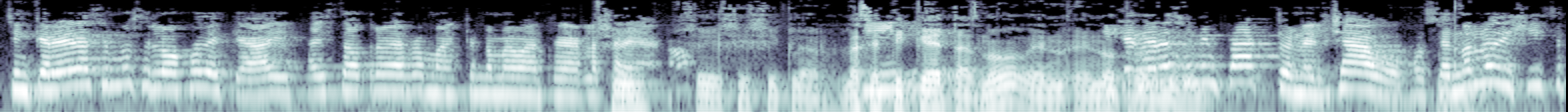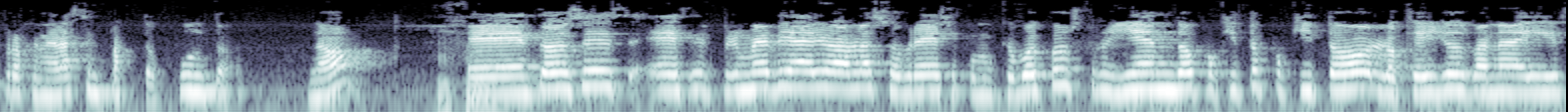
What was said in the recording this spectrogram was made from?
sin querer hacemos el ojo de que, ay, ahí está otra vez Román que no me va a entregar la tarea, ¿no? Sí, sí, sí, claro. Las etiquetas, ¿no? En, en y generas un impacto en el chavo, o sea, no lo dijiste, pero generas impacto, punto, ¿no? Eh, entonces, es, el primer diario habla sobre eso, como que voy construyendo poquito a poquito lo que ellos van a ir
